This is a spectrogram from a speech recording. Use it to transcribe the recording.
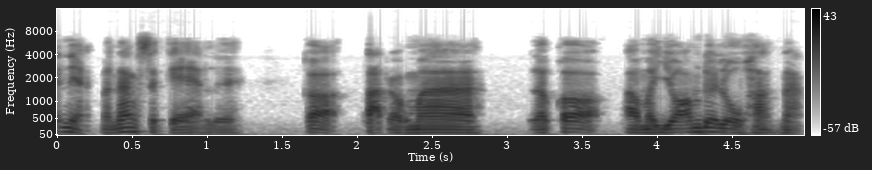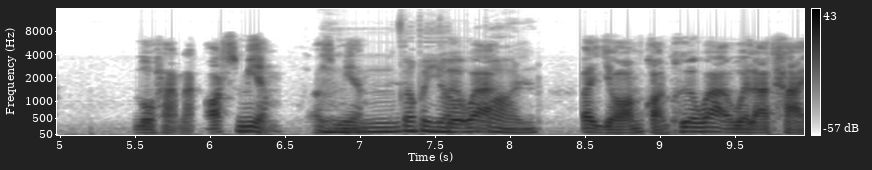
ตรเนี่ยมานั่งสแกนเลย ก็ตัดออกมา แล้วก็เอามาย้อมด้วยโลหะหนัก โลหะหนักออสเมียม ออสเมียมอืมต้องไปย้อเพื่มอว่าก่อนไปย้อมก่อนเพื่อว่าเวลาถ่าย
